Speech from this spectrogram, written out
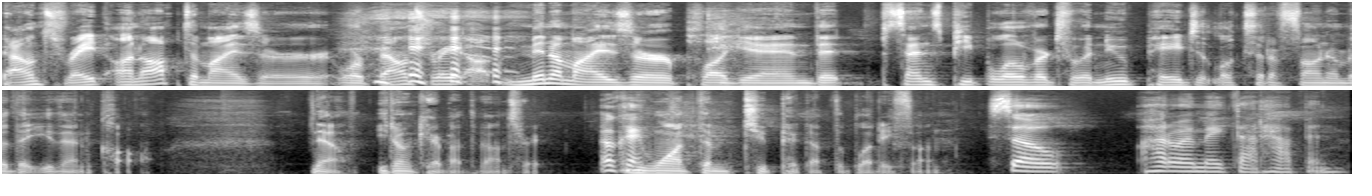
bounce rate on optimizer or bounce rate minimizer plugin that sends people over to a new page that looks at a phone number that you then call. No, you don't care about the bounce rate. Okay. You want them to pick up the bloody phone. So, how do I make that happen?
